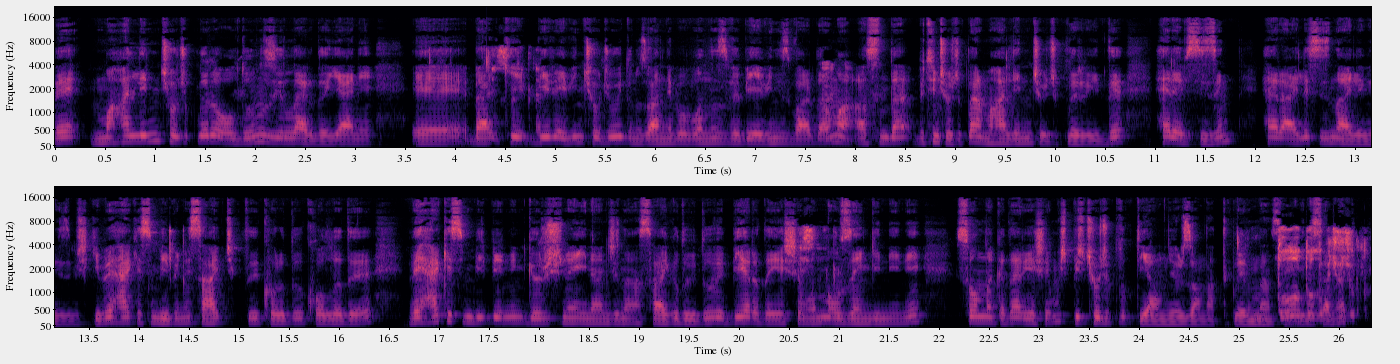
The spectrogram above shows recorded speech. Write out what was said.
ve mahallenin çocukları olduğunuz yıllardı. Yani ee, belki Kesinlikle. bir evin çocuğuydunuz anne babanız ve bir eviniz vardı ama aslında bütün çocuklar mahallenin çocuklarıydı. Her ev sizin her aile sizin ailenizmiş gibi herkesin birbirine sahip çıktığı, koruduğu, kolladığı ve herkesin birbirinin görüşüne, inancına saygı duyduğu ve bir arada yaşamanın o zenginliğini sonuna kadar yaşamış bir çocukluk diye anlıyoruz anlattıklarından. Dolu dolu bir çocukluk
